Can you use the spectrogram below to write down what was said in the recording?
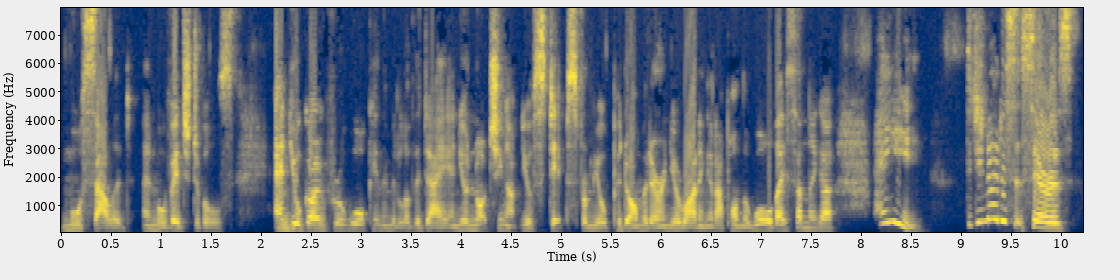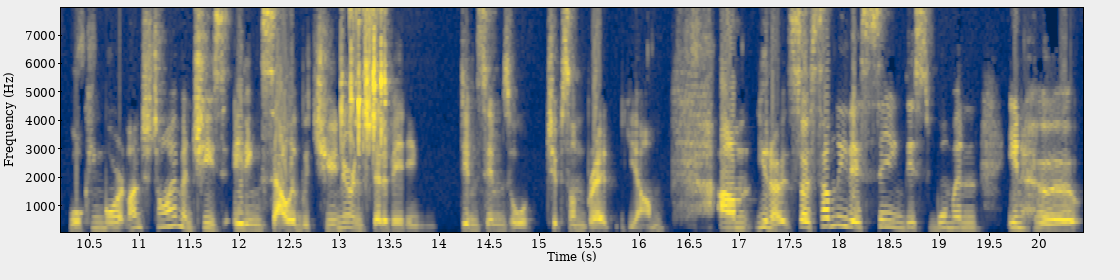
more salad and more vegetables and you're going for a walk in the middle of the day and you're notching up your steps from your pedometer and you're writing it up on the wall, they suddenly go, Hey, did you notice that Sarah's walking more at lunchtime and she's eating salad with tuna instead of eating dim sims or chips on bread, yum. Um, you know, so suddenly they're seeing this woman in her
